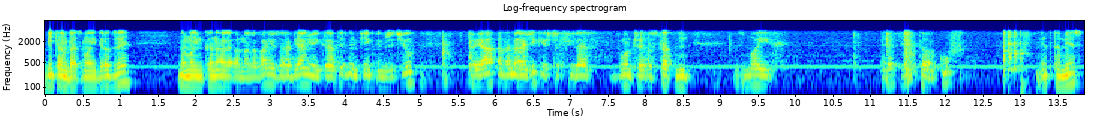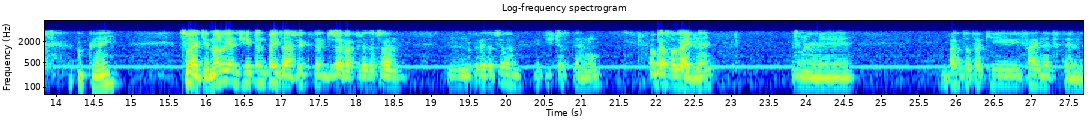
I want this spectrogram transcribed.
Witam Was moi drodzy na moim kanale o malowaniu, zarabianiu i kreatywnym, pięknym życiu. To ja, Adam Razik, jeszcze chwilę włączę ostatni z moich reflektorków. Jak tam jest? Ok. Słuchajcie, maluję dzisiaj ten pejzażyk, te drzewa, które zacząłem, mm, które zacząłem jakiś czas temu. Obraz olejny. Yy, bardzo taki fajny w tym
